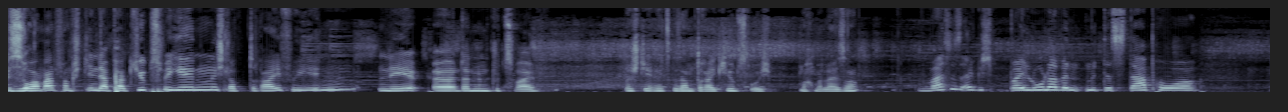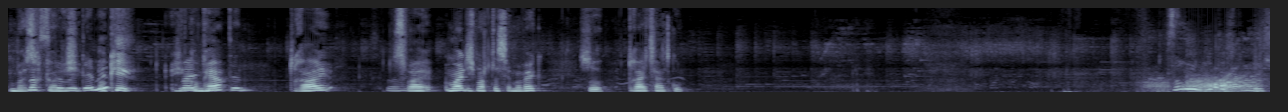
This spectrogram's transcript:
So, am Anfang stehen da ein paar Cubes für jeden. Ich glaube, drei für jeden. Nee, äh, dann nimm du zwei. Da stehen insgesamt drei Cubes. Oh, ich mach mal leiser. Was ist eigentlich bei Lola, wenn mit der Star Power Weiß machst du damit Damage? Okay, hier komm her. Denn... 3, 2, Moment, ich mach das ja mal weg. So, 3, 2, 1, go. Warum guckst du nicht?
